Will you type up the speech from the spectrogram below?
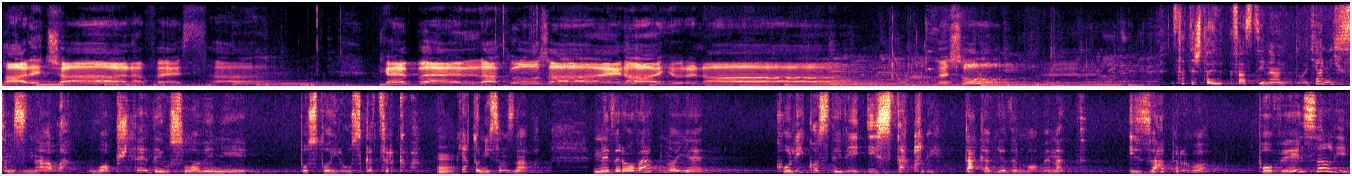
pare già una festa. Che bella cosa è una giornata sole. Znate šta je fascinantno? Ja nisam znala uopšte da je u Sloveniji postoji ruska crkva. Ja to nisam znala. Neverovatno je koliko ste vi istakli takav jedan moment i zapravo povezali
